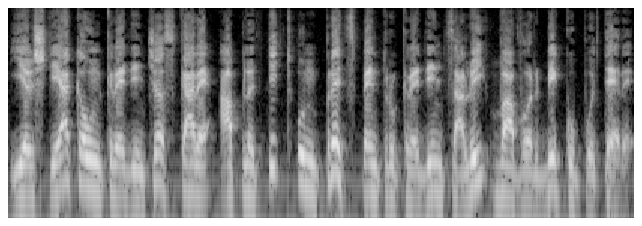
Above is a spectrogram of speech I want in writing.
El știa că un credincios care a plătit un preț pentru credința lui va vorbi cu putere.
